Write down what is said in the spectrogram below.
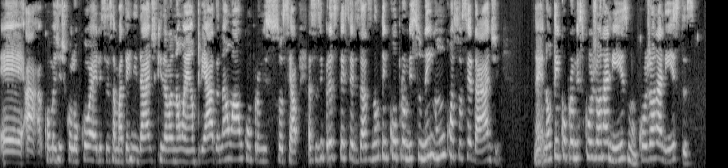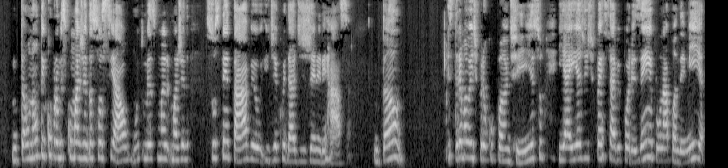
É, a, como a gente colocou, a licença maternidade, que ela não é ampliada, não há um compromisso social. Essas empresas terceirizadas não têm compromisso nenhum com a sociedade, né? não tem compromisso com o jornalismo, com jornalistas. Então, não tem compromisso com uma agenda social, muito mesmo com uma, uma agenda sustentável e de equidade de gênero e raça. Então, extremamente preocupante isso. E aí a gente percebe, por exemplo, na pandemia,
